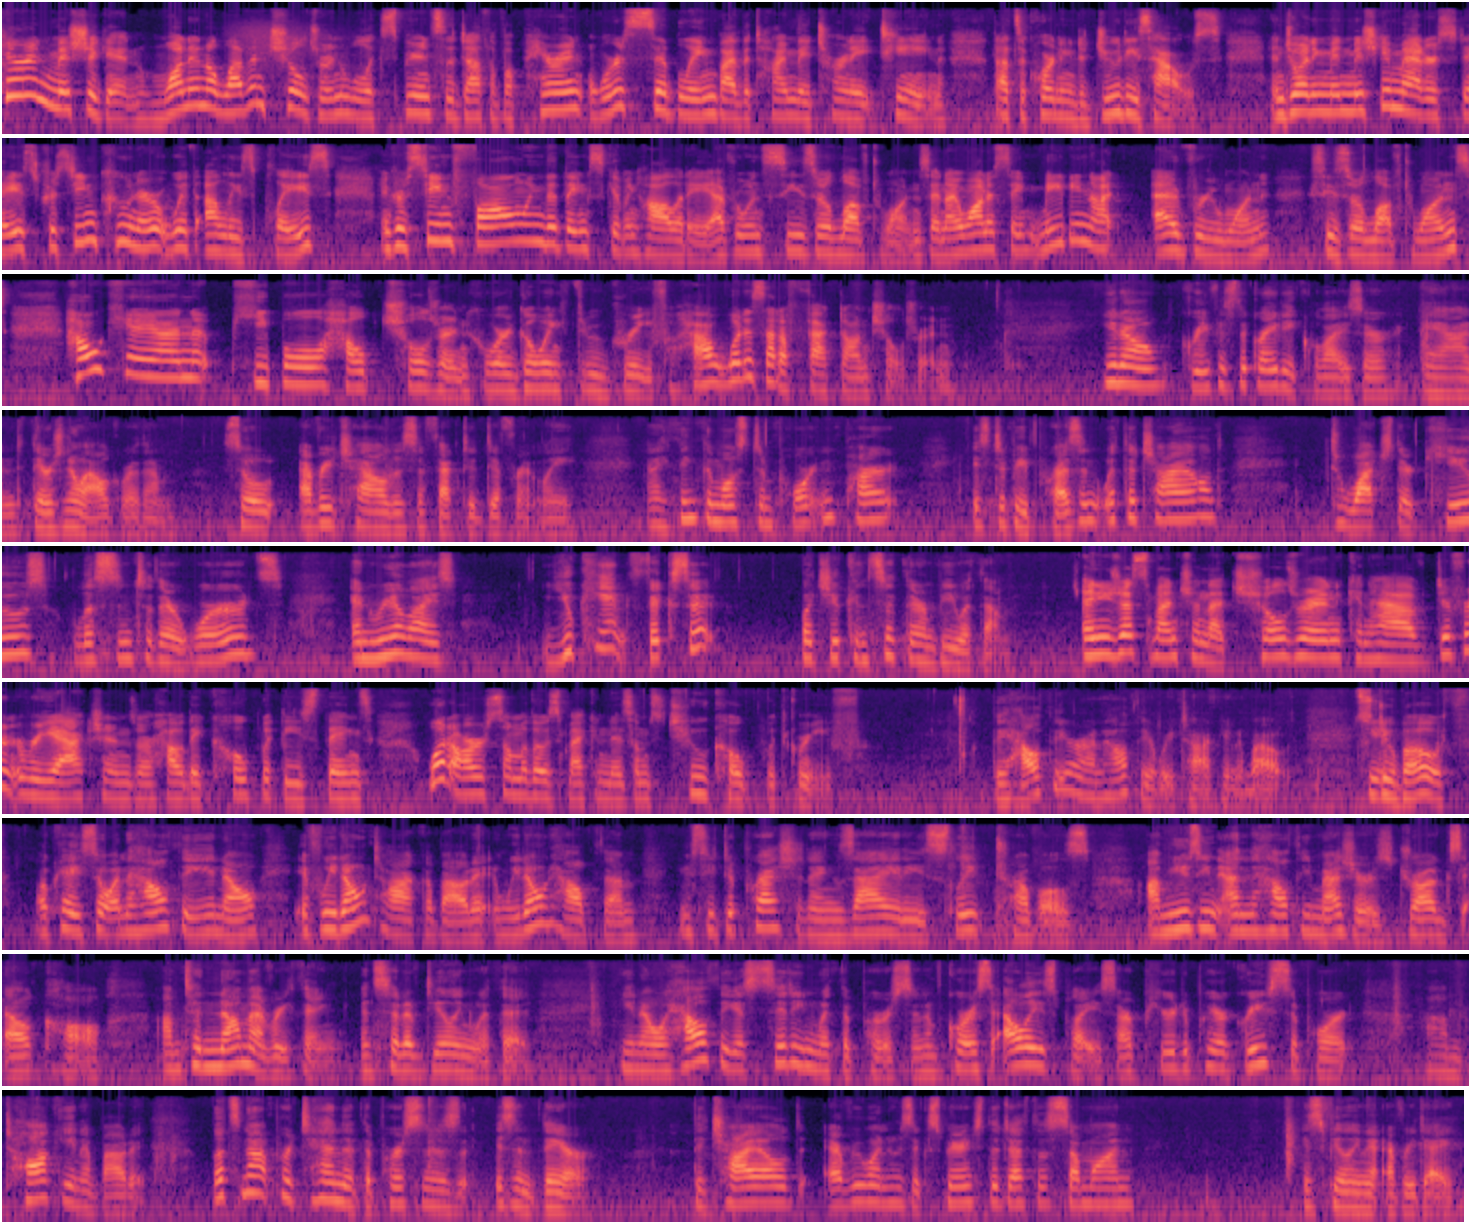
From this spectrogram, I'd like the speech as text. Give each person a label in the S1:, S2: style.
S1: Here in Michigan, 1 in 11 children will experience the death of a parent or a sibling by the time they turn 18. That's according to Judi's House. And joining Mid Michigan Matters today is Kristine Kuhnert with Ele's Place. And Kristine, following the Thanksgiving holiday, everyone sees their loved ones. And I want to say maybe not everyone sees their loved ones. How can people help children who are going through grief? How, what does that affect on children?
S2: You know, grief is the great equalizer, and there's no algorithm. So every child is affected differently. And I think the most important part is to be present with the child, to watch their cues, listen to their words, and realize you can't fix it, but you can sit there and be with them.
S1: And you just mentioned that children can have different reactions or how they cope with these things. What are some of those mechanisms to cope with grief?
S2: The healthy or unhealthy are we talking about?
S1: Let's do both.
S2: Okay, so unhealthy, you know, if we don't talk about it and we don't help them, you see depression, anxiety, sleep troubles. I'm um, using unhealthy measures, drugs, alcohol, um, to numb everything instead of dealing with it. You know, healthy is sitting with the person. Of course, Ele's Place, our peer-to-peer -peer grief support, um, talking about it. Let's not pretend that the person is, isn't there. The child, everyone who's experienced the death of someone, is feeling it every day.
